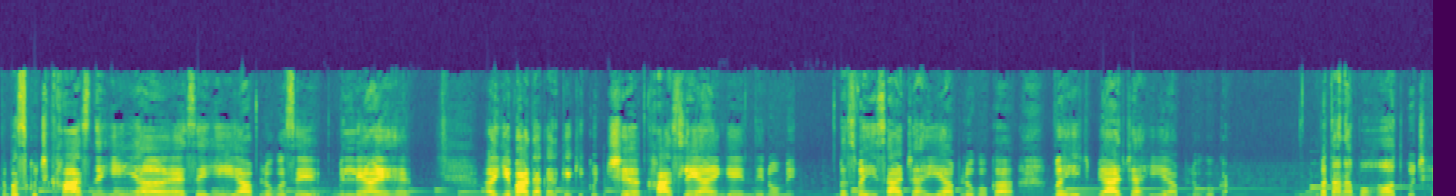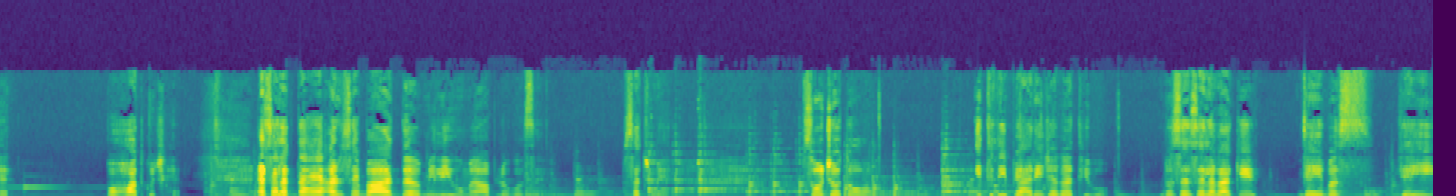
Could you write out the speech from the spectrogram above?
तो बस कुछ खास नहीं आ, ऐसे ही आप लोगों से मिलने आए हैं। ये वादा करके कि कुछ खास ले आएँगे इन दिनों में। बस वही साथ चाहिए आप लोगों का वही प्यार चाहिए आप लोगों का। बताना बहुत कुछ है बहुत कुछ है। ऐसा लगता है अरसे बाद मिली हूँ मैं आप लोगों से। सच में। सोचो तो इतनी प्यारी जगह थी वो। बस ऐसे लगा कि यही बस, यही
